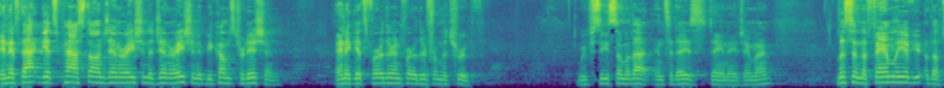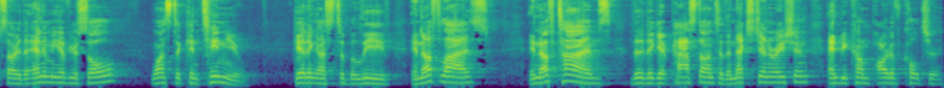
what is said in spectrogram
And if that gets passed on generation to generation, it becomes tradition. And it gets further and further from the truth. We see some of that in today's day and age, amen? Listen, the family of your, the, sorry, the enemy of your soul wants to continue getting us to believe enough lies, enough times that they get passed on to the next generation and become part of culture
